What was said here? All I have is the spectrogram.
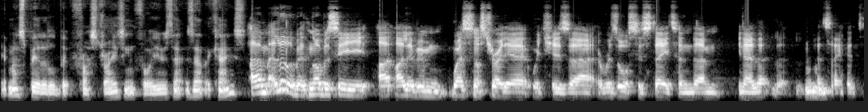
it must be a little bit frustrating for you. Is that is that the case? Um, a little bit, and obviously, I, I, live in Western Australia, which is uh, a resources state, and um, you know, let, us mm. say it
